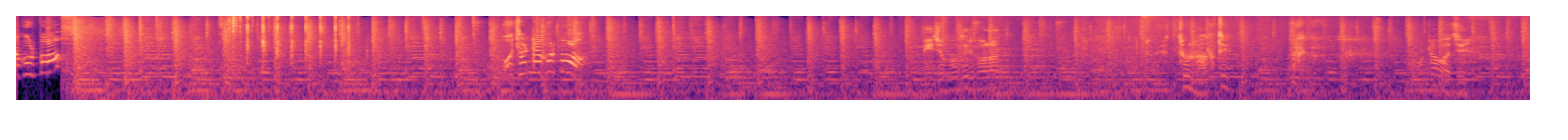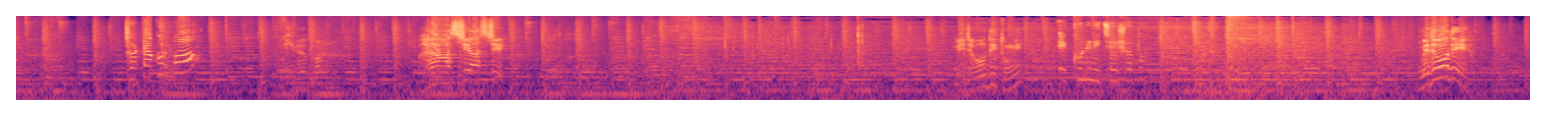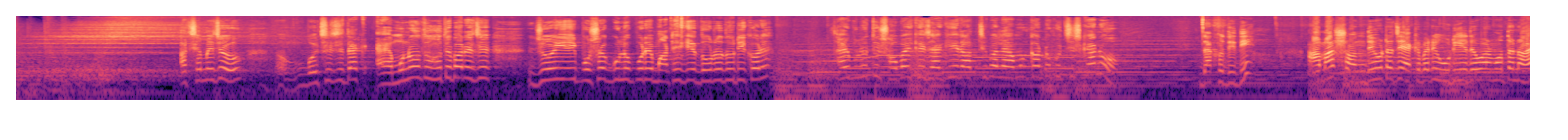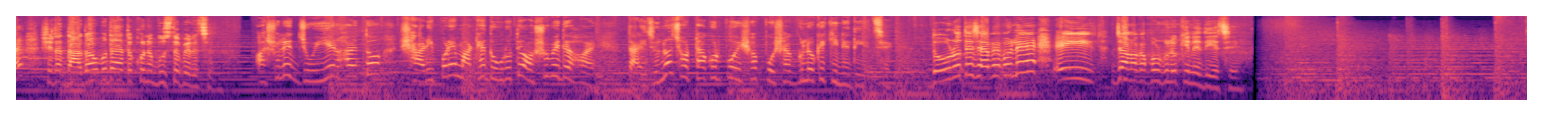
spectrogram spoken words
ঠাকুরপো ও ছোট ঠাকুরপো মেজ বৌদির গলা না? তো রাতে কটা বাজে? ছোট ঠাকুরপো কি ব্যাপার? হ্যাঁ আসছি আসছি। মেজ বৌদি তুমি? এক্ষুনি নিচে এসো তো। মেজ বৌদি! আচ্ছা মেজো বলছি যে দেখ এমনও তো হতে পারে যে জয়ী এই পোশাকগুলো পরে মাঠে গিয়ে দৌড়াদৌড়ি করে। তাই বলে তুই সবাইকে জাগিয়ে রাত্রিবেলা এমন কাণ্ড করছিস কেন? দেখো দিদি আমার সন্দেহটা যে একেবারে উড়িয়ে দেওয়ার মতো নয় সেটা দাদাও বোধহয় এতক্ষণে বুঝতে পেরেছেন আসলে জুইয়ের হয়তো শাড়ি পরে মাঠে দৌড়তে অসুবিধে হয় তাই জন্য ছোট ঠাকুরপো এইসব পোশাকগুলোকে কিনে দিয়েছে। দৌড়তে যাবে বলে এই জামা কাপড়গুলো কিনে দিয়েছে।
